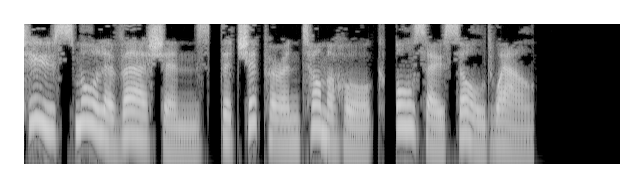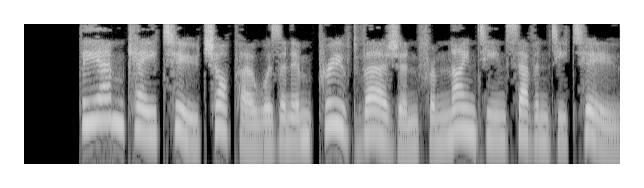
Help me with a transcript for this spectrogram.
Two smaller versions, the Chipper and Tomahawk, also sold well. The Mk2 chopper was an improved version from 1972.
